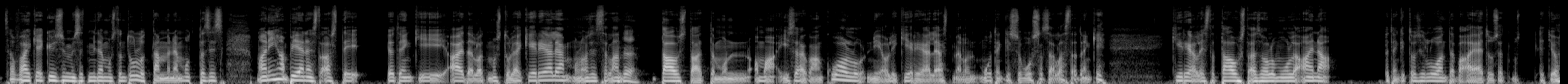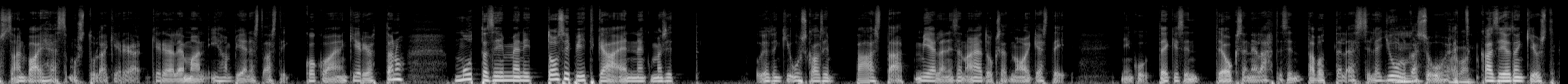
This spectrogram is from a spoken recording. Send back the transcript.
se on vaikea kysymys, että miten musta on tullut tämmöinen, mutta siis mä oon ihan pienestä asti jotenkin ajatellut, että musta tulee kirjailija. Mulla on siis sellainen okay. tausta, että mun oma isä, joka on kuollut, niin oli kirjailija. Sitten meillä on muutenkin suvussa sellaista jotenkin kirjallista taustaa. Se on ollut mulle aina jotenkin tosi luonteva ajatus, että, että jossain vaiheessa musta tulee kirja, kirjailija. Mä oon ihan pienestä asti koko ajan kirjoittanut. Mutta siinä meni tosi pitkään ennen kuin mä sitten jotenkin uskalsin päästää mieleeni sen ajatuksen, että mä oikeasti niin kuin tekisin teoksen ja lähtisin tavoittelemaan sille mm, julkaisuun. Mm, kai se jotenkin just,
